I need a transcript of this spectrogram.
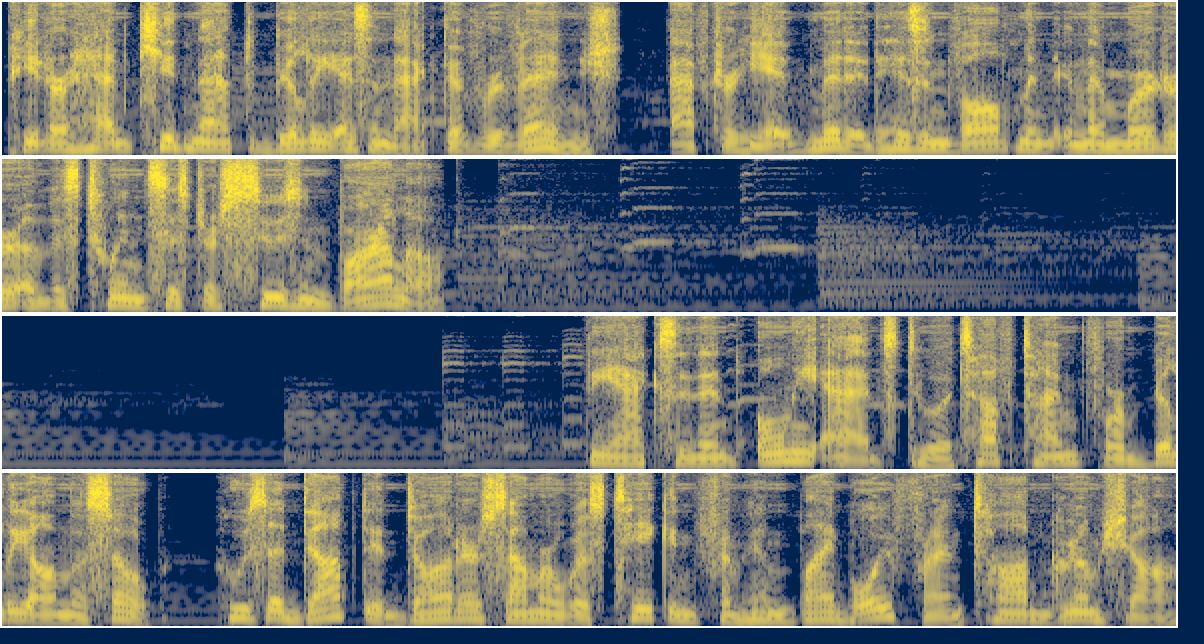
Peter had kidnapped Billy as an act of revenge, after he admitted his involvement in the murder of his twin sister Susan Barlow. The accident only adds to a tough time for Billy on the soap, whose adopted daughter Summer was taken from him by boyfriend Todd Grimshaw,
